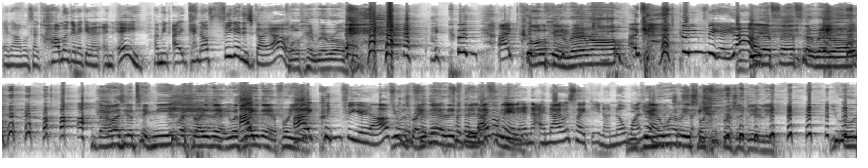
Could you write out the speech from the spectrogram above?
And I was like, how am I gonna get an, A? I mean, I cannot figure this guy out. Call Herrero. I couldn't. I couldn't. Call Herrero. I couldn't figure it out. BFF Herrero. that was your technique. It was right there. It was right there for you. I couldn't figure it out It for was the, right for there. the, for the life of it, you. and and I was like, you know, no wonder. you know, I'm we're a very like- social person, clearly. you were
